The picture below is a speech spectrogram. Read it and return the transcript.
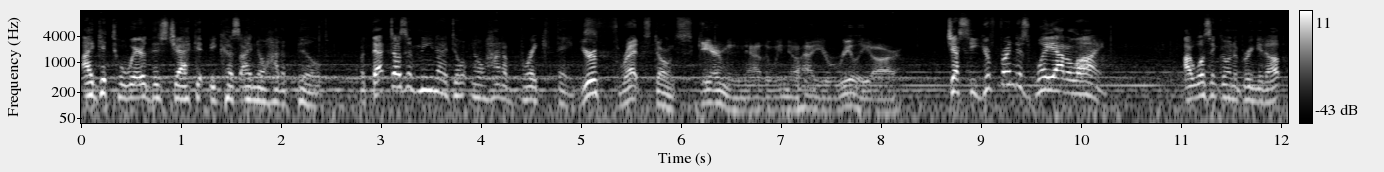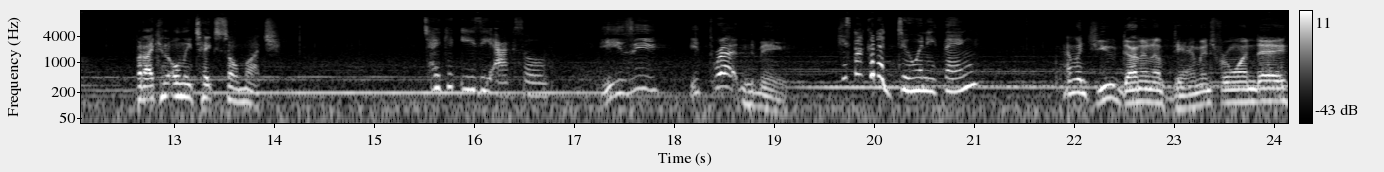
I get to wear this jacket because I know how to build. But that doesn't mean I don't know how to break things. Your threats don't scare me now that we know how you really are. Jesse, your friend is way out of line. I wasn't going to bring it up, but I can only take so much. Take it easy, Axel. Easy? He threatened me. He's not gonna do anything. Haven't you done enough damage for one day?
